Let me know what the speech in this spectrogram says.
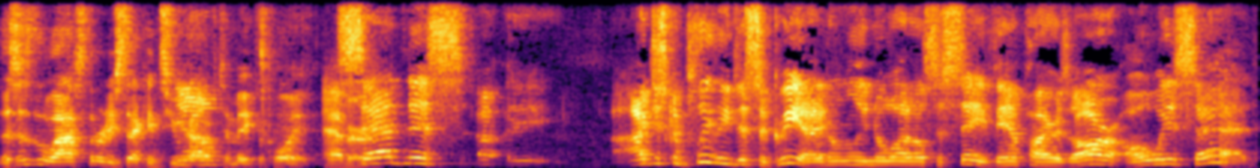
This is the last 30 seconds you You have know, to make a point. Ever. Sadness. Uh, I just completely disagree. I don't really know what else to say. Vampires are always sad.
